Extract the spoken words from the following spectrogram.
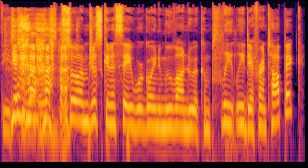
these two letters. So I'm just going to say we're going to move on to a completely different topic.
